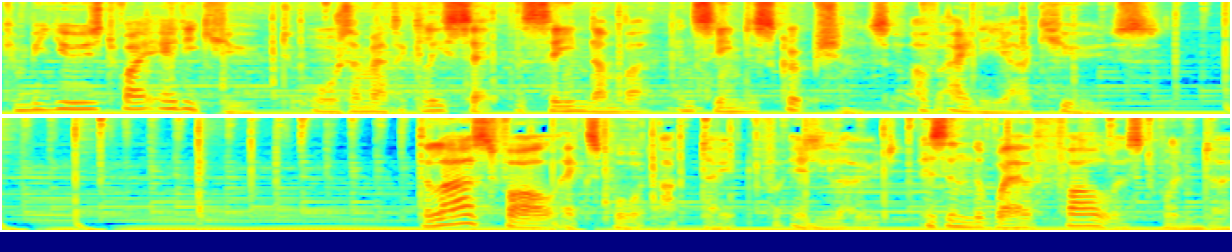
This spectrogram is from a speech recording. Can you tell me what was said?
can be used by EdiCue to automatically set the scene number and scene descriptions of ADR cues. The last file export update for EdiLoad is in the WAV file list window.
